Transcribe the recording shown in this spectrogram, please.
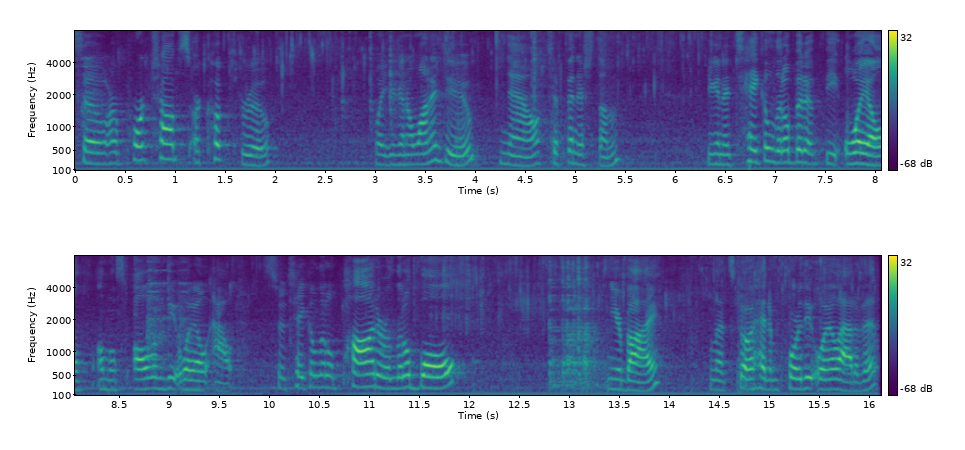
So our pork chops are cooked through. What you're going to want to do now to finish them, you're going to take a little bit of the oil, almost all of the oil out. So take a little pot or a little bowl nearby. Let's go ahead and pour the oil out of it.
